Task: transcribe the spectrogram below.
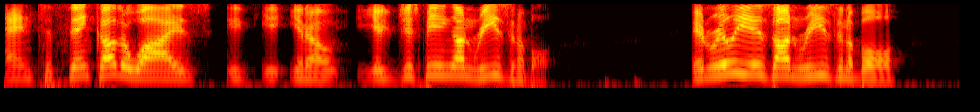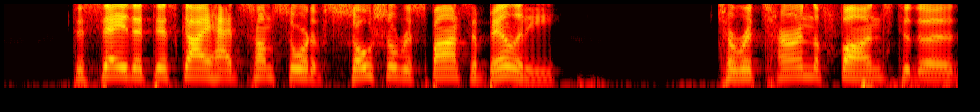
And to think otherwise, you, you know, you're just being unreasonable. It really is unreasonable to say that this guy had some sort of social responsibility to return the funds to the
